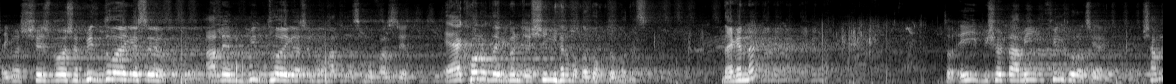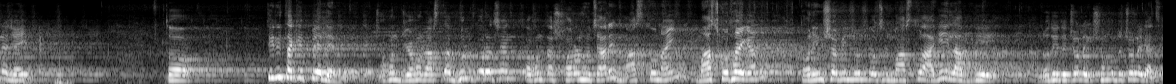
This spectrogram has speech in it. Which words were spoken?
দেখবেন শেষ বয়সে বৃদ্ধ হয়ে গেছে আলেম বৃদ্ধ হয়ে গেছে মহাদিস মুফাসির এখনও দেখবেন যে সিংহের মতো বক্তব্য দিচ্ছে। দেখেন না? তো এই বিষয়টা আমি ফিল করেছি আর। সামনে যাই। তো তিনি তাকে পেলেন। যখন যখন রাস্তা ভুল করেছেন তখন তার স্মরণ হচ্ছে আরে মাছ তো নাই মাছ কোথায় গেল? তখন ইমসা বিন নুন বলছেন মাছ তো আগেই লাভ দিয়ে নদীতে চলে সমুদ্রে চলে গেছে।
